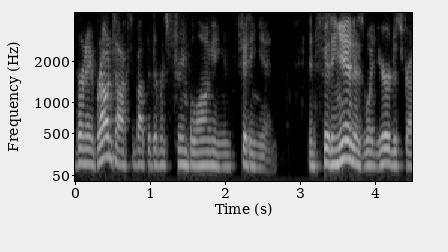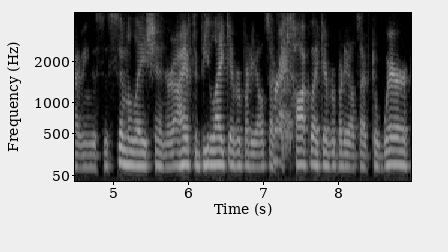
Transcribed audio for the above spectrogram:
Brene Brown talks about the difference between belonging and fitting in and fitting in is what you're describing this assimilation or i have to be like everybody else i have right. to talk like everybody else i have to wear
